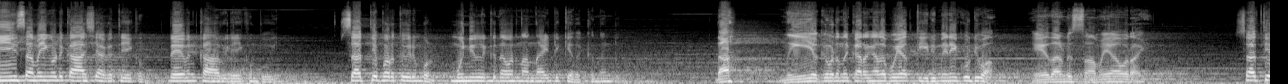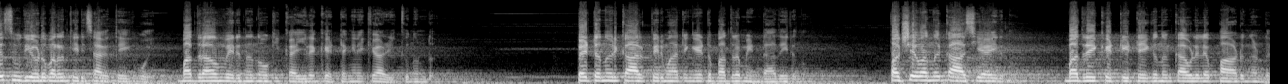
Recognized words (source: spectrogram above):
ഈ സമയം കൊണ്ട് കാശി അകത്തേക്കും ദേവൻ കാവിലേക്കും പോയി. സത്യ പുറത്തു വരുമ്പോൾ മുന്നിൽ നിൽക്കുന്നവർ നന്നായിട്ട് കിതക്കുന്നുണ്ട്. ദാ നീയൊക്കെ ഇവിടുന്ന് കറങ്ങാതെ പോയാ തിരുമേനെ കൂട്ടി വാ. ഏതാണ്ട് സമയാവറായി. സത്യസുതിയോട് പറഞ്ഞ് തിരിച്ചകത്തേക്ക് പോയി. ഭദ്രാവൻ വരുന്ന നോക്കി കയ്യിലെ കെട്ടെങ്ങനെയൊക്കെ അഴിക്കുന്നുണ്ട്. പെട്ടെന്ന് ഒരു കാൽപ്പെരുമാറ്റം കേട്ട് ഭദ്രം മിണ്ടാതിരുന്നു. പക്ഷേ വന്ന് കാശിയായിരുന്നു. ഭദ്രയെ കെട്ടിയിട്ടേക്കുന്ന കവിളിലെ പാടും കണ്ട്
